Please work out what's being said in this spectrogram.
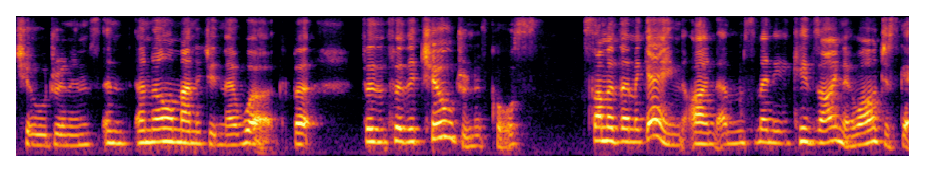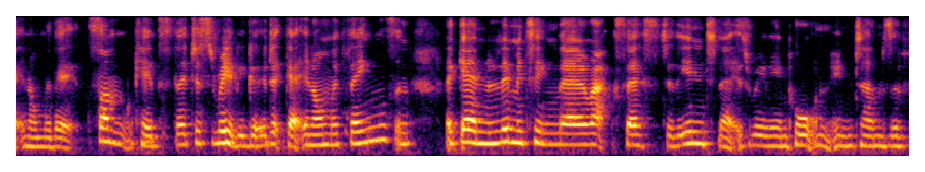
children and and, and are managing their work. But for for the children, of course, some of them again, I, um, many kids I know are just getting on with it. Some kids they're just really good at getting on with things, and again, limiting their access to the internet is really important in terms of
